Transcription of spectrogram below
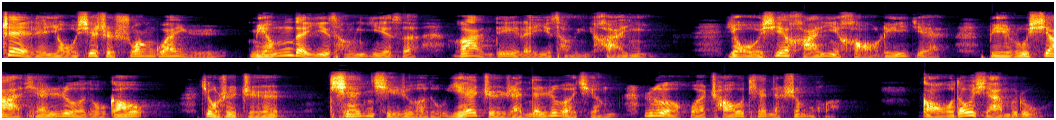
这里有些是双关语，明的一层意思，暗地里一层含义。有些含义好理解，比如夏天热度高，就是指天气热度，也指人的热情，热火朝天的生活，狗都闲不住。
